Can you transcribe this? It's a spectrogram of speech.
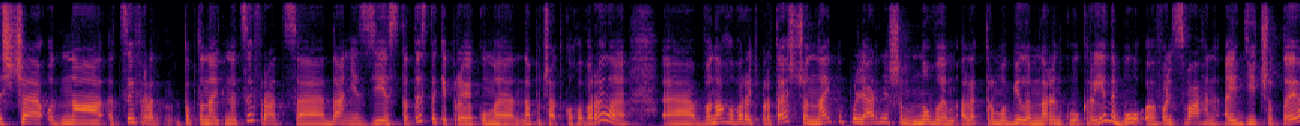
Ще одна цифра, тобто навіть не цифра, це дані зі статистики, про яку ми на початку говорили. Е, Вона говорить про те, що найпопулярнішим новим електромобілем на ринку України був е, Volkswagen ID4,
